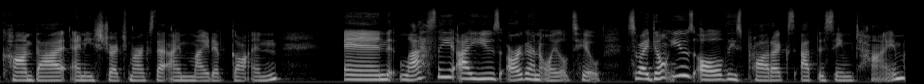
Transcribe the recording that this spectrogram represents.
combat any stretch marks that I might have gotten. And lastly, I use argan oil too. So I don't use all of these products at the same time.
